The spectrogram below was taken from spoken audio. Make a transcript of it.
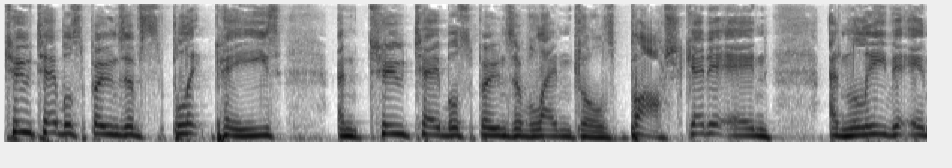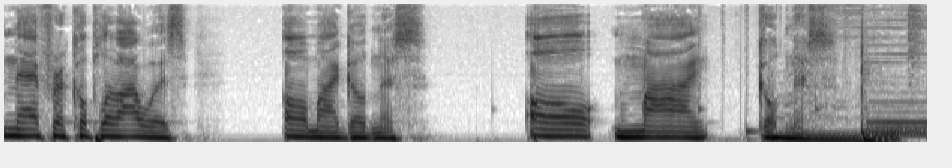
two tablespoons of split peas, and two tablespoons of lentils. Bosh, get it in and leave it in there for a couple of hours. Oh my goodness. Oh my goodness.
